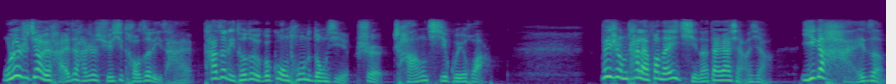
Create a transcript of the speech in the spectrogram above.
无论是教育孩子还是学习投资理财，它这里头都有个共通的东西是长期规划。为什么他俩放在一起呢？大家想一想，一个孩子，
